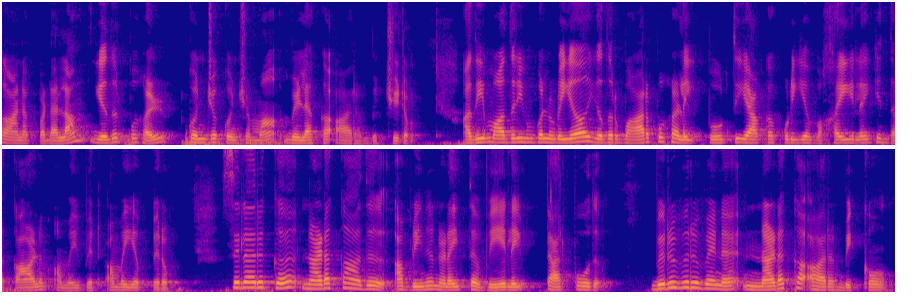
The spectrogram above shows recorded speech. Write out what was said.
காணப்படலாம். எதிர்ப்புகள் கொஞ்சம் கொஞ்சமாக விளக்க ஆரம்பிச்சிடும். அதே மாதிரி உங்களுடைய எதிர்பார்ப்புகளை பூர்த்தியாக்கக்கூடிய வகையில் இந்த காலம் அமைப்பெ அமையப்பெறும். சிலருக்கு நடக்காது அப்படின்னு நினைத்த வேலை தற்போது விறுவிறுவென நடக்க ஆரம்பிக்கும்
